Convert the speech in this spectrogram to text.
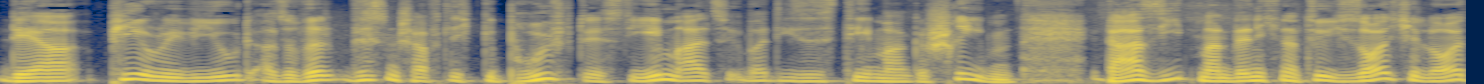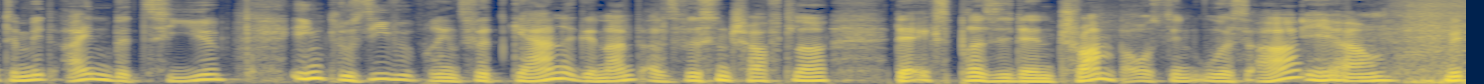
der peer-reviewed, also wissenschaftlich geprüft ist, jemals über dieses Thema geschrieben. Da sieht man, wenn ich natürlich solche Leute mit einbeziehe, inklusive übrigens wird gerne genannt als Wissenschaftler der Ex-Präsident Trump aus den USA, ja. mit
